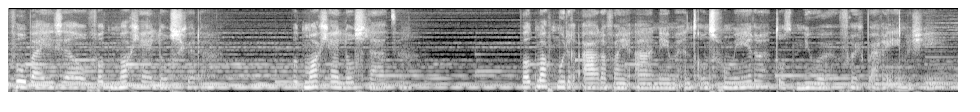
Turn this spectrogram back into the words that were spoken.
Voel bij jezelf, wat mag jij losschudden? Wat mag jij loslaten? Wat mag Moeder Aarde van je aannemen en transformeren tot nieuwe vruchtbare energie?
